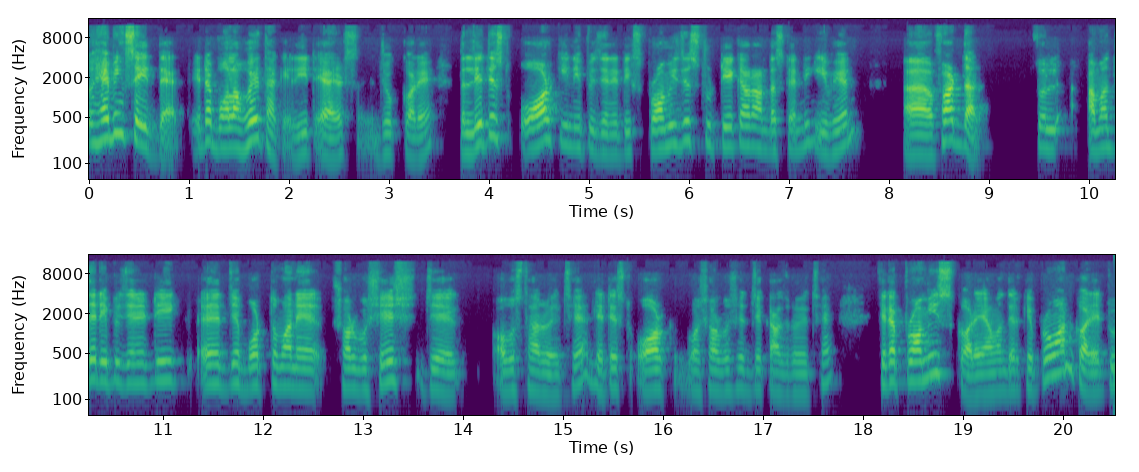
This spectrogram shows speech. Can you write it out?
সো হ্যাভিং সেইড দ্যাট এটা বলা হয়ে থাকে রিট অ্যাডস যোগ করে the latest work in epigenetics promises to take our understanding even further so আমাদের এপিজেনেটিক এর যে বর্তমানে সর্বশেষ যে অবস্থা রয়েছে লেটেস্ট ওয়ার্ক বা সর্বশেষ যে কাজ রয়েছে সেটা প্রমিস করে, আমাদেরকে প্রমাণ করে to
